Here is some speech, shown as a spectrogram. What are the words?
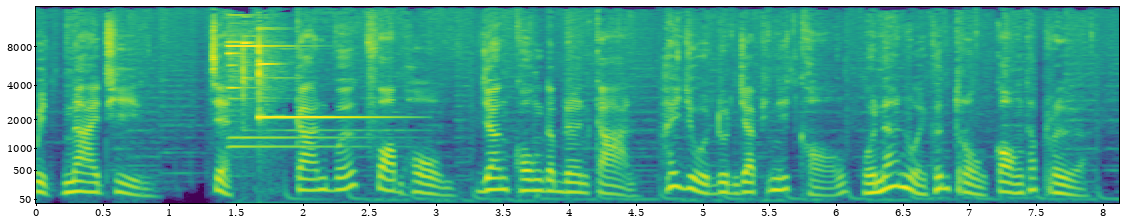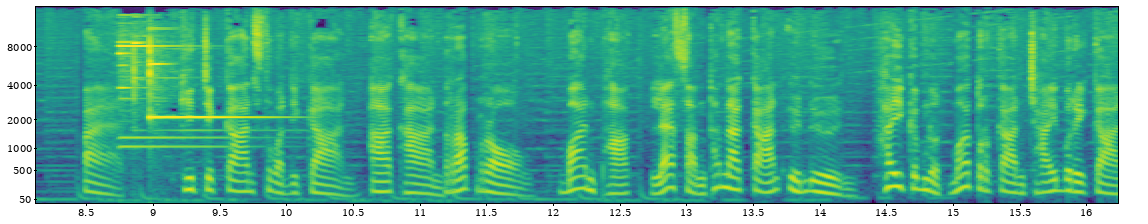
วิด -19 7. การ Work from Home ยังคงดำเนินการให้อยู่ดุลยพินิษของหัวหน้าหน่วยขึ้นตรงกองทัพเรือ 8. กิจการสวัสดิการ อาคารรับรอง บ้านพักและสันทนาการอื่น ๆ ให้กำหนดมาตรการใช้บริการ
